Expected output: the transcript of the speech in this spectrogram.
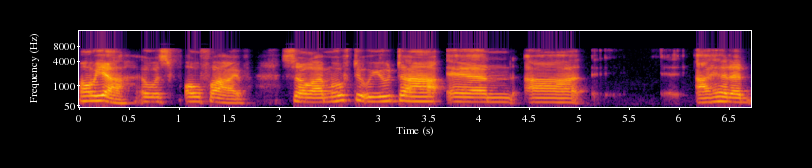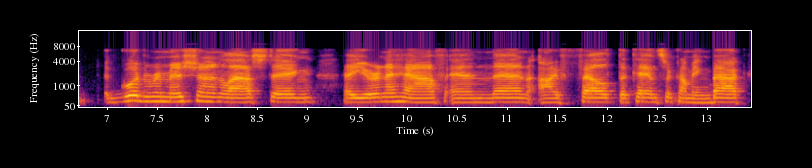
oh yeah, it was 05. So I moved to Utah, and uh, I had a, a, good remission lasting a year and a half, and then I felt the cancer coming back,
